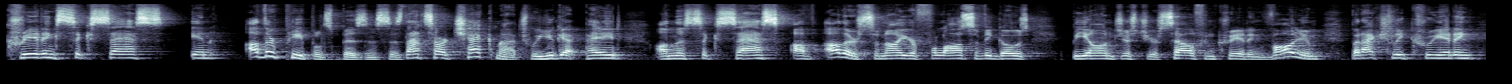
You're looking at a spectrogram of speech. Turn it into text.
creating success in other people's businesses. That's our check match, where you get paid on the success of others. So now your philosophy goes beyond just yourself and creating volume, but actually creating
